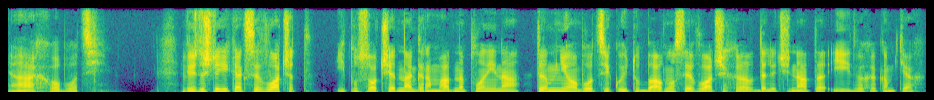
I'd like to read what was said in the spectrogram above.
ах, облаци. Виждаш ли ги как се влачат? И посочи една грамадна планина, тъмни облаци, които бавно се влачеха в далечината и идваха към тях.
